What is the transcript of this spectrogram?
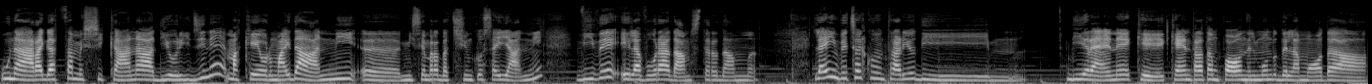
una ragazza messicana di origine, ma che ormai da anni, eh, mi sembra da 5-6 anni, vive e lavora ad Amsterdam. Lei invece al contrario di, di Irene, che, che, è entrata un po' nel mondo della moda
